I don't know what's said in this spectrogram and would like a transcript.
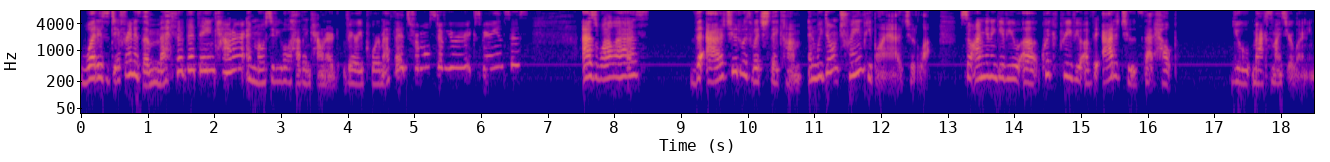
What is different is the method that they encounter, and most of you will have encountered very poor methods for most of your experiences, as well as the attitude with which they come. And we don't train people on attitude a lot. So I'm going to give you a quick preview of the attitudes that help you maximize your learning.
